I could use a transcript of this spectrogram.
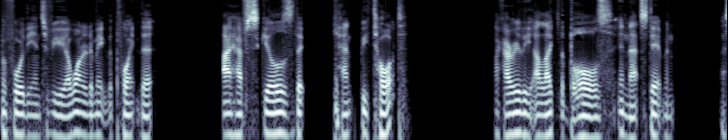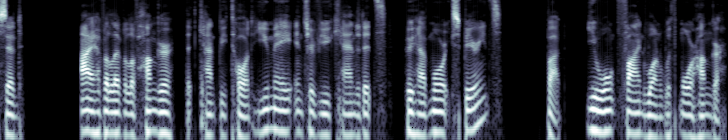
before the interview. I wanted to make the point that I have skills that can't be taught. Like I really I like the balls in that statement. I said, I have a level of hunger that can't be taught. You may interview candidates who have more experience, but you won't find one with more hunger.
